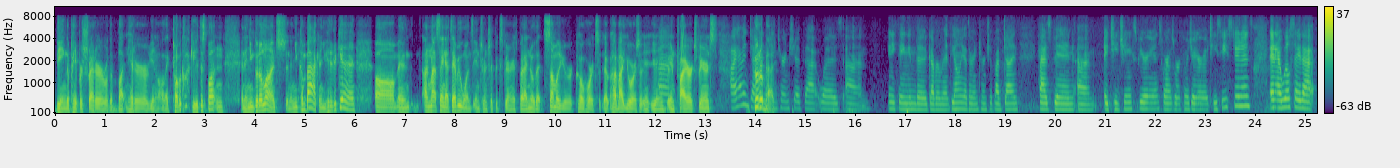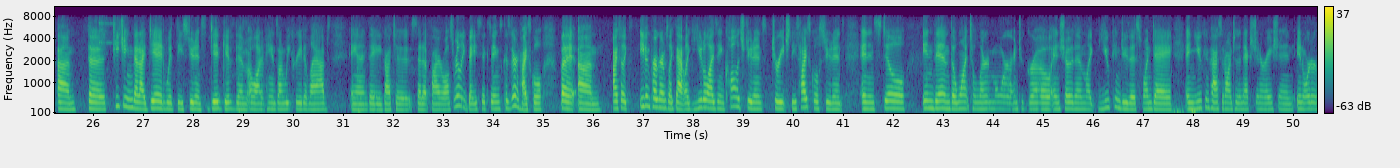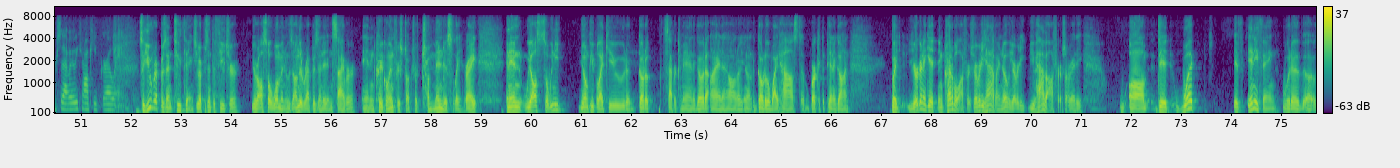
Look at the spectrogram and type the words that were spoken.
being the paper shredder or the button hitter. You know, like 12 o'clock, you hit this button, and then you go to lunch, and then you come back and you hit it again. Um, and I'm not saying that's everyone's internship experience, but I know that some of your cohorts. uh, How about yours? In, Um, in prior experience, I haven't done Good or an bad? internship that was um, anything in the government. The only other internship I've done has been um, a teaching experience where I was working with JROTC students. And I will say that um, the teaching that I did with these students did give them a lot of hands on. We created labs and they got to set up firewalls, really basic things because they're in high school. But um, I feel like even programs like that, like utilizing college students to reach these high school students and instill in them the want to learn more and to grow and show them like you can do this one day and you can pass it on to the next generation in order so that way we can all keep growing. so you represent two things. You represent the future. You're also a woman who's underrepresented in cyber and in critical infrastructure tremendously, right? And then we also so we need young people like you to go to Cyber Command, to go to INL, to, you know, to go to the White House, to work at the Pentagon. But you're going to get incredible offers. You already have. I know you already you have offers already. Um, did what, if anything, would have uh,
